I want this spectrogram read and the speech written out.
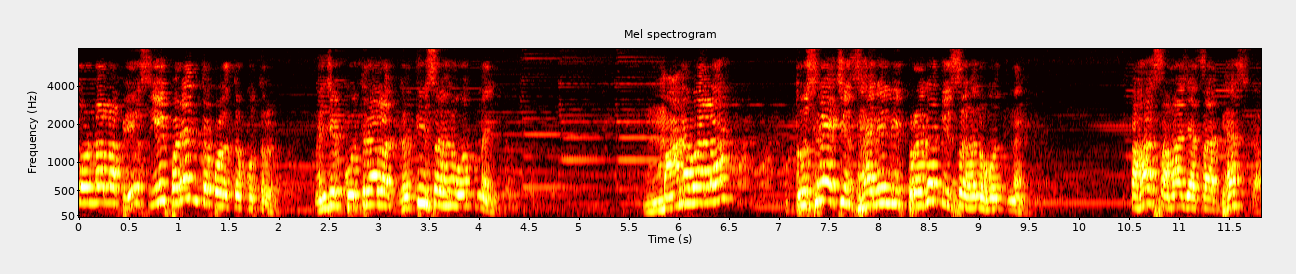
तोंडाला भेस येईपर्यंत पळतं कुत्र. म्हणजे कुत्र्याला गती सहन होत नाही. मानवाला दुसऱ्याची झालेली प्रगती सहन होत नाही. हा समाजाचा अभ्यास करा.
